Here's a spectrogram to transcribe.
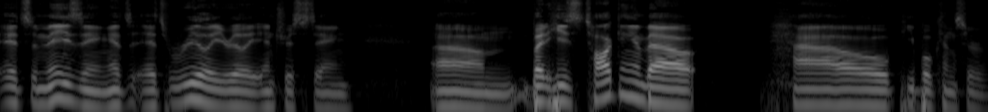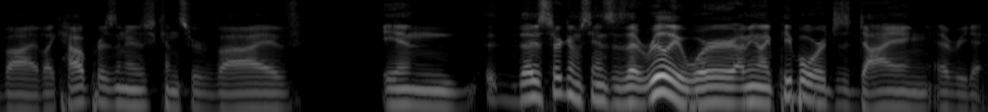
it's amazing. It's it's really really interesting. Um, but he's talking about how people can survive, like how prisoners can survive in those circumstances that really were i mean like people were just dying every day.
